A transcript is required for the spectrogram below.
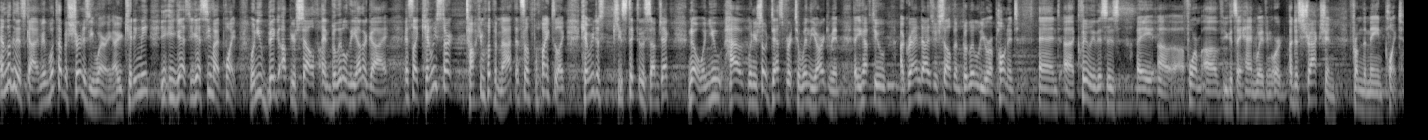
And look at this guy. I mean, what type of shirt is he wearing? Are you kidding me? You, you guys, you guys see my point. When you big up yourself and belittle the other guy, it's like, can we start talking about the math at some point? Like, can we just stick to the subject? No. When you have, when you're so desperate to win the argument that you have to aggrandize yourself and belittle your opponent, and uh, clearly this is a, a form of, you could say, hand waving or a distraction from the main point.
